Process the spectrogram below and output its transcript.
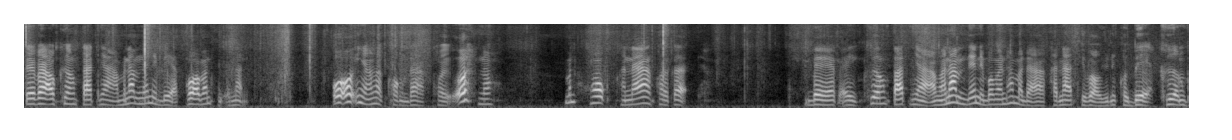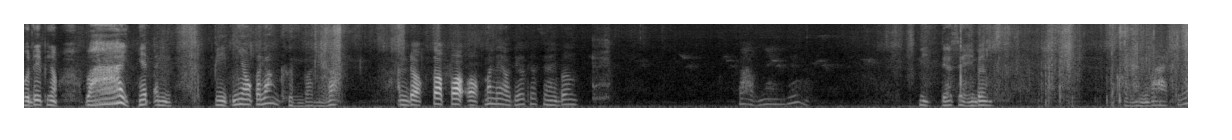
แต่ว่าเอาเครื่องตัดหญ้ามันนำนั่นนี่แบกกอมันเสียนั่นโอ้โอ้อีหยังล่ะของดากข่อยโอ้ยเนาะมันหกหันนะข่อยก็แบกไอ้เครื่องตัดหญ้ามานำเด้นี่บ่แม่นธรรมดาคณะที่เว้าอยู่นี่ข่อยแบกเครื่องพุ่นเด้พี่น้องว้ายเฮ็ดอันนี้ ปีกเหี่ยวกำลังขึ้นบ่นี่วะอันดอกตอปอออกมาแล้วเดี๋ยวเดี๋ยวจะให้เบิ่งว้าวใหญ่เด้อนี่เดี๋ยวจะให้เบิ่งขอหันวาดเด้อ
